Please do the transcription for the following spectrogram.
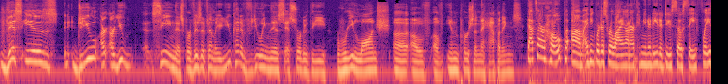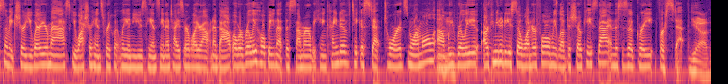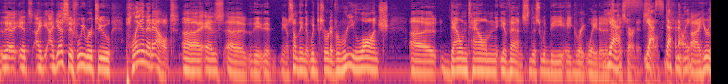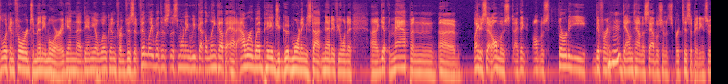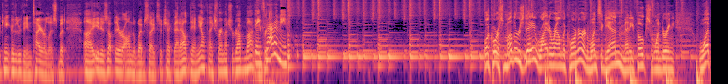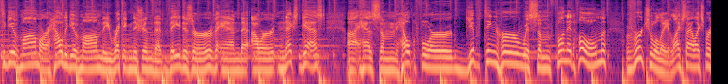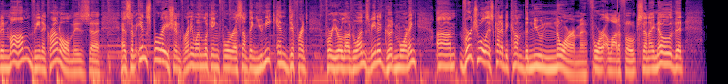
this is. Do you are are you seeing this for Visit Findlay? Are you kind of viewing this as sort of the relaunch uh, of of in person happenings? That's our hope. Um, I think we're just relying on our community to do so safely. So make sure you wear your mask, you wash your hands frequently, and you use hand sanitizer while you're out and about. But we're really hoping that this summer we can kind of take a step towards normal. Um, We really, our community is so wonderful, and we love to showcase that. And this is a great first step. Yeah, it's. I, I guess if we were to plan it out uh, as uh, the, you know something that would sort of relaunch uh, downtown events, this would be a great way to, Yes, to start it. So, yes, definitely. Uh, here's looking forward to many more. Again, uh, Danielle Woken from Visit Findlay with us this morning. We've got the link up at our webpage at goodmornings.net if you want to uh, get the map and. Like I said, almost I think almost thirty different Mm-hmm. downtown establishments participating. So we can't go through the entire list, but uh, it is up there on the website. So check that out. Danielle, thanks very much for dropping by. We Thanks for having me. Well, of course, Mother's Day right around the corner, and once again, many folks wondering what to give mom or how to give mom the recognition that they deserve. And uh, our next guest uh, has some help for gifting her with some fun at home virtually. Lifestyle expert and mom, Vina Crownholm, is uh, has some inspiration for anyone looking for uh, something unique and different for your loved ones. Vina, good morning. Um, virtual has kind of become the new norm for a lot of folks, and I know that.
